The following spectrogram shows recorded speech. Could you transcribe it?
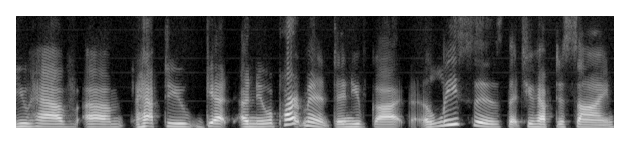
you have um, have to get a new apartment and you've got uh, leases that you have to sign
